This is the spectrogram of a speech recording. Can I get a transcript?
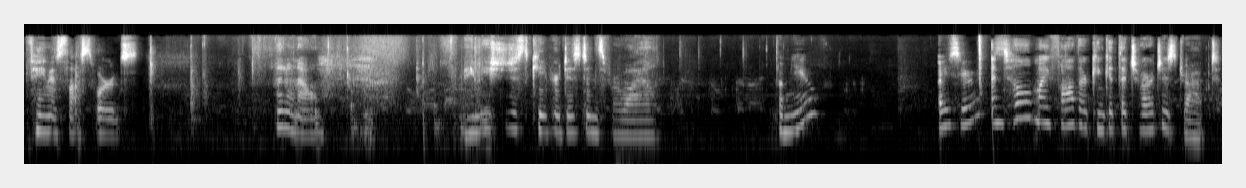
Famous last words. I don't know. Maybe you should just keep your distance for a while. From you? Are you serious? Until my father can get the charges dropped.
